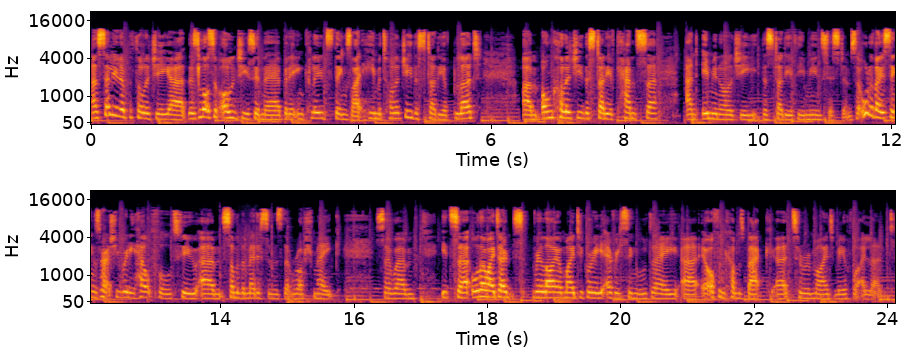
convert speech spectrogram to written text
And cellular pathology, uh, there's lots of ologies in there, but it includes things like hematology, the study of blood, um, oncology, the study of cancer, and immunology, the study of the immune system. So, all of those things are actually really helpful to um, some of the medicines that Roche make. So, um, it's uh, although I don't rely on my degree every single day, uh, it often comes back uh, to remind me of what I learned.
